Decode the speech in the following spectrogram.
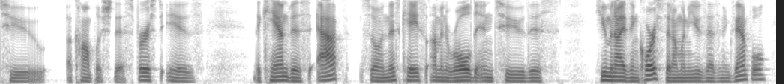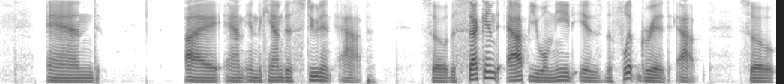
to accomplish this. First is the Canvas app. So in this case, I'm enrolled into this humanizing course that I'm going to use as an example. And I am in the Canvas student app. So the second app you will need is the Flipgrid app. So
